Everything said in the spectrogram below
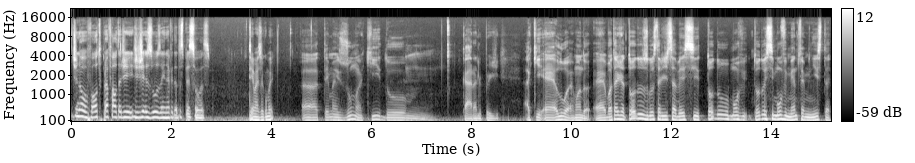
de novo, volto para a falta de, de Jesus aí na vida das pessoas. Tem mais alguma? Uh, tem mais uma aqui do. Caralho, perdi. Aqui, é Lua, mandou. É, boa tarde a todos. Gostaria de saber se todo, movi todo esse movimento feminista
